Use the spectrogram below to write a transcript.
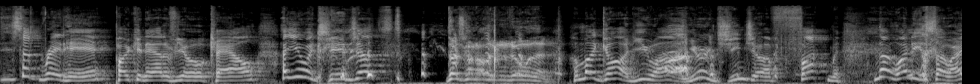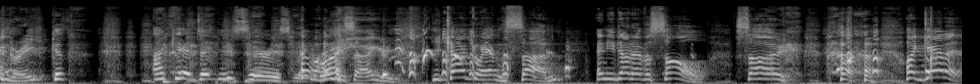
is that red hair poking out of your cowl? Are you a ginger? That's got nothing to do with it. Oh my God, you are. You're a ginger. Oh, fuck me. No wonder you're so angry. Because I can't take you seriously. No wonder you're so angry. You can't go out in the sun and you don't have a soul. So I get it.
